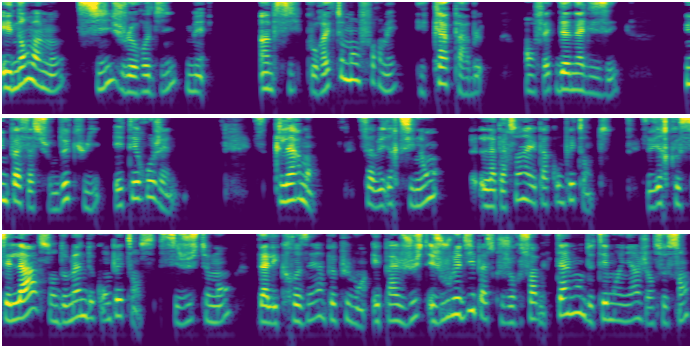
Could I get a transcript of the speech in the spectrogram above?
Et normalement, si, je le redis, mais un psy correctement formé est capable, en fait, d'analyser une passation de QI hétérogène. Clairement. Ça veut dire que sinon, la personne n'est pas compétente. C'est-à-dire que c'est là son domaine de compétence. C'est justement d'aller creuser un peu plus loin et pas juste. Et je vous le dis parce que je reçois tellement de témoignages en ce sens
